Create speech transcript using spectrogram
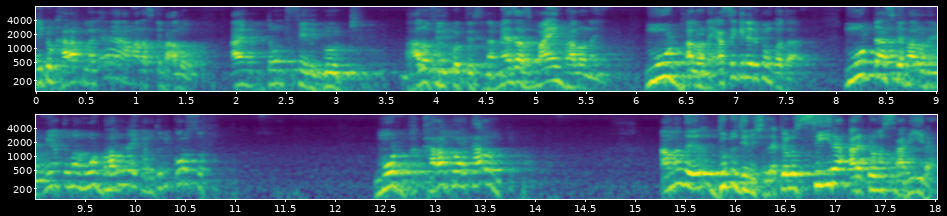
একটু খারাপ লাগে হ্যাঁ আমার আজকে ভালো। আই ডোন্ট ফিল গুড ভালো ফিল করতেছি না। মেজাজ মাইন্ড ভালো নাই। মুড ভালো নাই। আছে কিনা এরকম কথা? মুডটা আজকে ভালো নেই। মিয়া, তোমার মুড ভালো নাই কেন? তুমি করছ কি? মুড খারাপ হওয়ার কারণ কি? আমাদের দুটো জিনিস আছে। একটা হলো সিরা আর একটা হলো সারিরা।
